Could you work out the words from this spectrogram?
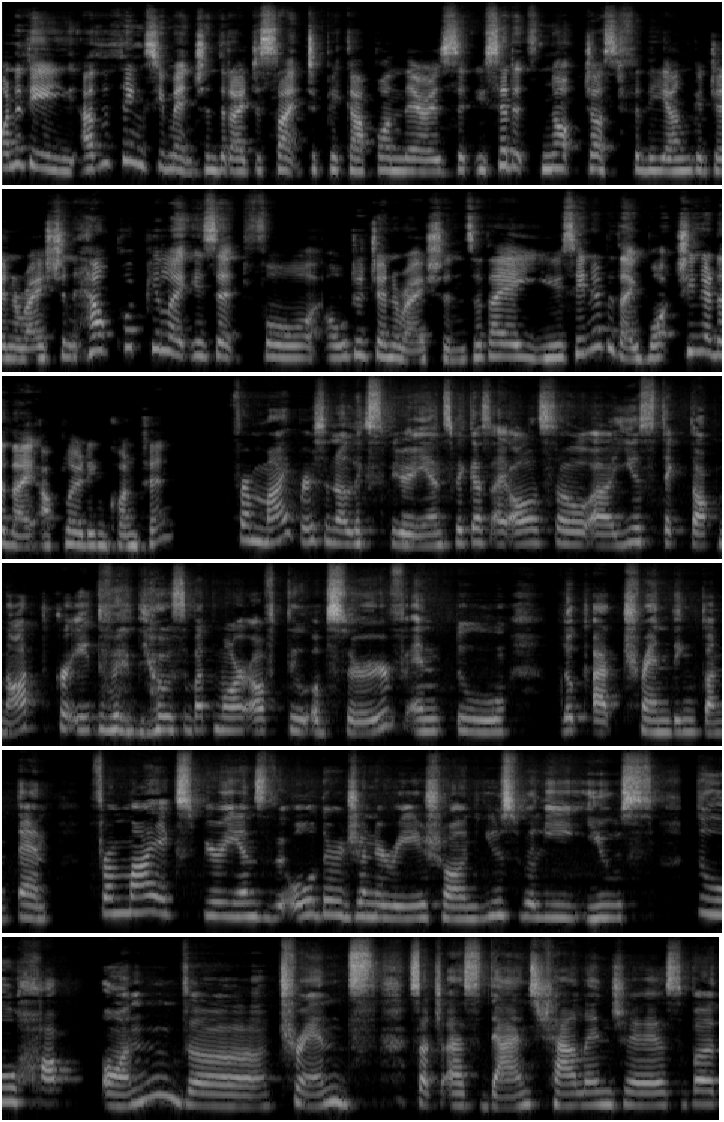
One of the other things you mentioned that I just like to pick up on there is that you said it's not just for the younger generation. How popular is it for older generations? Are they using it? Are they watching it? Are they uploading content? From my personal experience, because I also uh, use TikTok not to create videos, but more of to observe and to look at trending content. From my experience, the older generation usually use to hop on the trends such as dance challenges, but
